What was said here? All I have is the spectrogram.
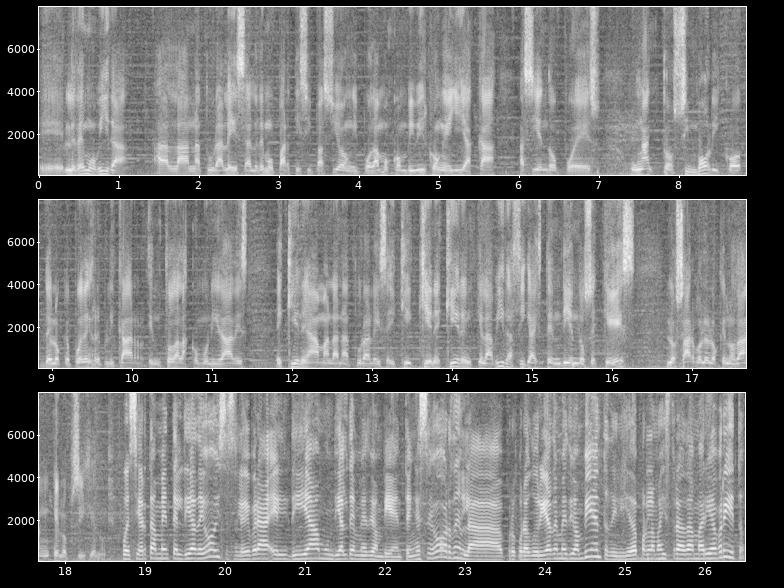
eh, le demos vida a la naturaleza, le demos participación y podamos convivir con ella acá haciendo pues un acto simbólico de lo que pueden replicar en todas las comunidades eh, quienes aman la naturaleza y que, quienes quieren que la vida siga extendiéndose, que es los árboles los que nos dan el oxígeno. Pues ciertamente el día de hoy se celebra el Día Mundial de Medio Ambiente. En ese orden, la Procuraduría de Medio Ambiente, dirigida por la magistrada María Brito,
